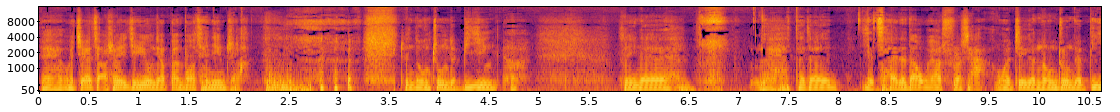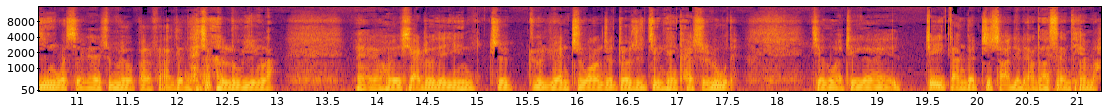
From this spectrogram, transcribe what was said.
哎，我今天早上已经用掉半包餐巾纸了，这浓重的鼻音啊，所以呢。哎，大家也猜得到我要说啥。我这个浓重的鼻音，我显然是没有办法跟大家录音了。哎，然后下周的音指原指望这都是今天开始录的，结果这个这一耽搁至少就两到三天吧，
